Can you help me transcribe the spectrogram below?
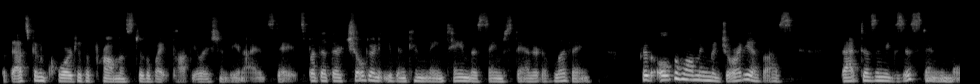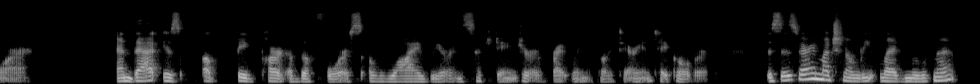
but that's been core to the promise to the white population of the United States, but that their children even can maintain the same standard of living. For the overwhelming majority of us, that doesn't exist anymore. And that is a big part of the force of why we are in such danger of right wing authoritarian takeover. This is very much an elite led movement.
